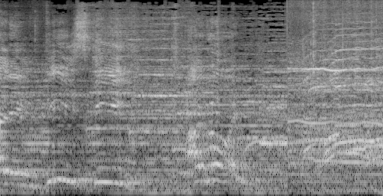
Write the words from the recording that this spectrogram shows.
Олимпийский огонь!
